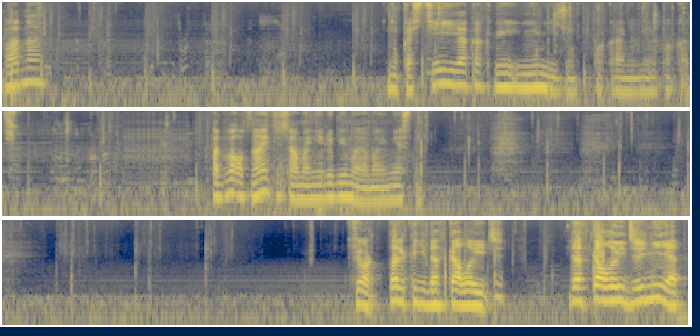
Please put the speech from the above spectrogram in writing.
Ладно. Ну, костей я как не вижу, по крайней мере, пока что. Подвал, знаете, самое нелюбимое мое место. Черт, только не доска Луиджи. Доска Луиджи нет.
